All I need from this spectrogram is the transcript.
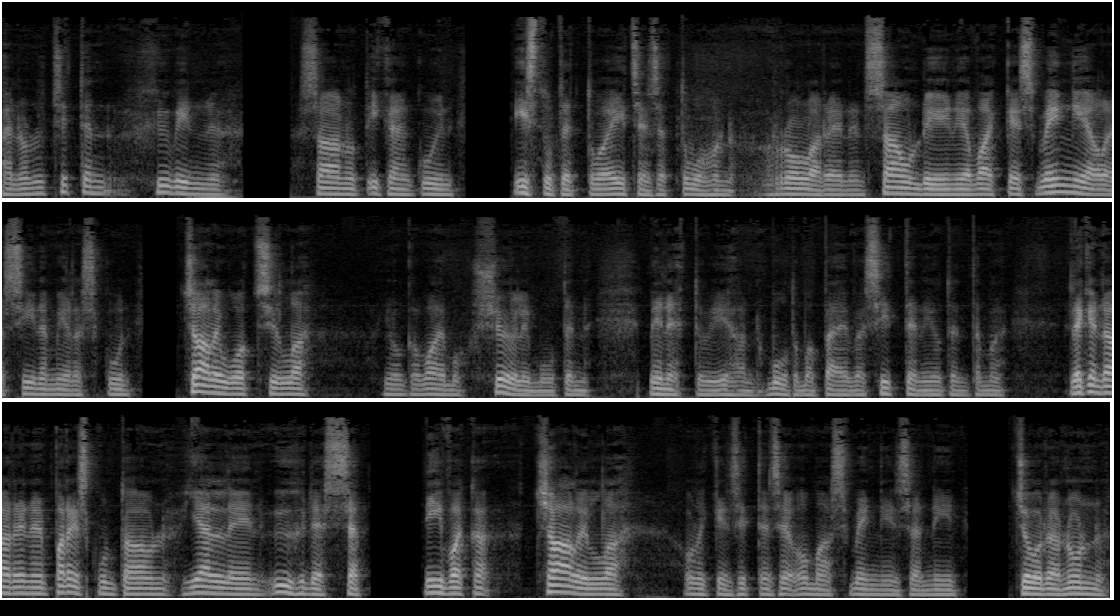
hän on nyt sitten hyvin saanut ikään kuin istutettua itsensä tuohon rollareiden soundiin, ja vaikkei svengiä ole siinä mielessä kuin Charlie Wattsilla, jonka vaimo Shirley muuten menehtyi ihan muutama päivä sitten, joten tämä legendaarinen pariskunta on jälleen yhdessä. Niin vaikka Charlilla olikin sitten se oma svenginsä, niin Jordan on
